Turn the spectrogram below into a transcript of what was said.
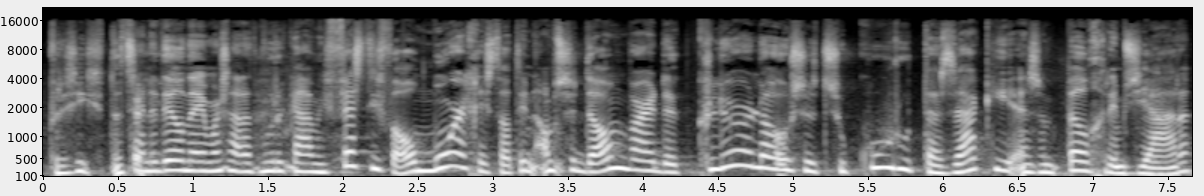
Precies, dat zijn de deelnemers aan het Murakami Festival. Morgen is dat in Amsterdam, waar de kleurloze Tsukuru Tazaki en zijn pelgrimsjaren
